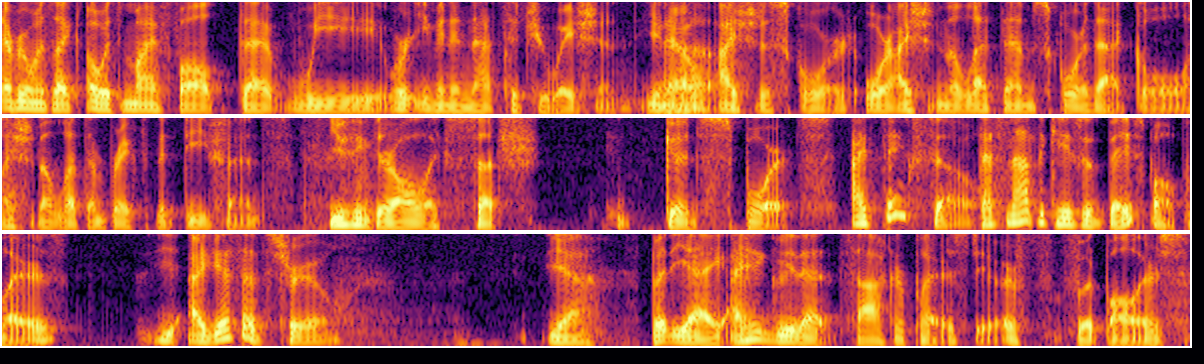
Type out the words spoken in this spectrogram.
everyone's like, oh, it's my fault that we were even in that situation. You know, Oh. I should have scored, or I shouldn't have let them score that goal. I shouldn't have let them break the defense. You think they're all like such good sports? I think so. That's not the case with baseball players. Yeah, I guess that's true. Yeah. But yeah, I, I agree that soccer players do, or f- footballers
